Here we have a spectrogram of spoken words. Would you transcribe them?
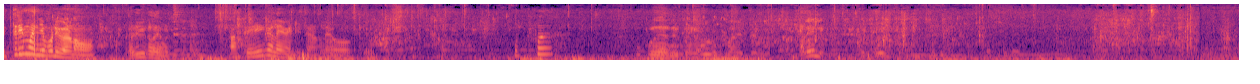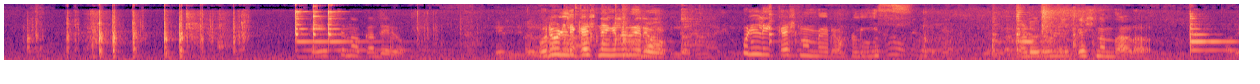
ഇത്രയും മഞ്ഞപ്പൊടി വേണോ? കഴുകി കളയാൻ വേണ്ടിയിട്ടല്ലേ? ആ കഴുകി കളയാൻ വേണ്ടിട്ടാണല്ലേ ഓക്കെ ഉപ്പ്? ഉപ്പ് ടേസ്റ്റ് നോക്കാൻ തരുമോ? ഒരു ഉള്ളി കഷ്ണെങ്കിലും തരുമോ ഉള്ളി കഷ്ണം തരുമോ പ്ലീസ് അവിടെ ഒരു ഉള്ളി കഷ്ണം എന്താണോ അത്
